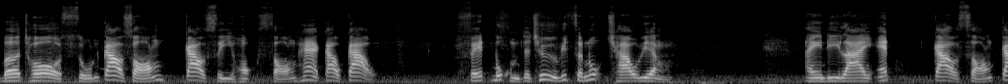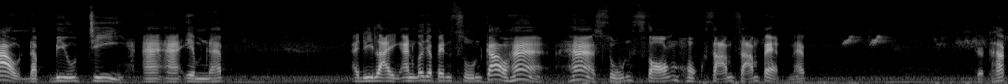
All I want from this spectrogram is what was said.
เบอร์โทร 0 9 2 9 4 6 2 5 9 9 Facebook ผมจะชื่อวิษณุชาวเวียง ID Line s 929 WG RRM นะครับ ID Line อีกอันก็จะเป็น 095 502 6338 นะครับ จะทัก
